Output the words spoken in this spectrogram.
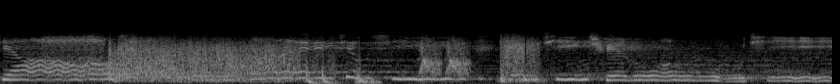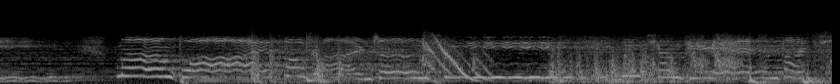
小爱就喜，人情却若无情，满怀浩然正气，一腔简单心，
